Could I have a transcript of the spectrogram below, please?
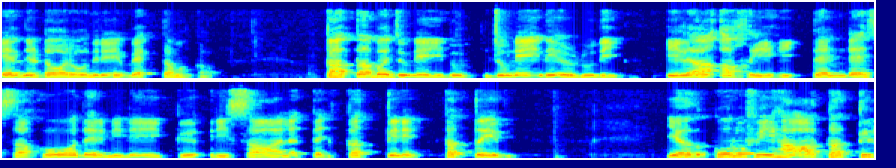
എന്നിട്ട് ഓരോന്നിനെയും വ്യക്തമാക്കാം. കതബ ജുനൈദുൻ. ജുനൈദ് എഴുതി. ഇല അഹീഹി തന്റെ സഹോദരനിലേക്ക് റിസാലത്തൻ കത്തിനെ കത്തെഴുതി. യദ്കുറു ഫിഹ ആ കത്തിൽ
